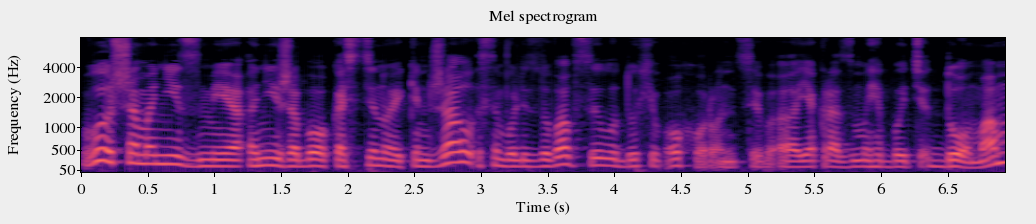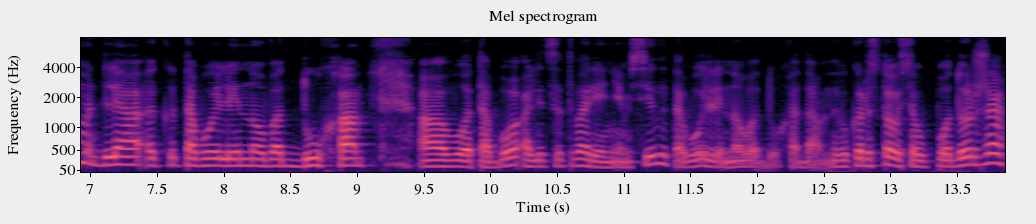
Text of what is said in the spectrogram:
В шаманізмі ніж або костяной кінжал символізував силу духів охоронців, е, якраз міг бути домом для е, того чи іного духа, вот, або олицетворенням сили того чи іного духа. Да. Використовувався в подорожах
